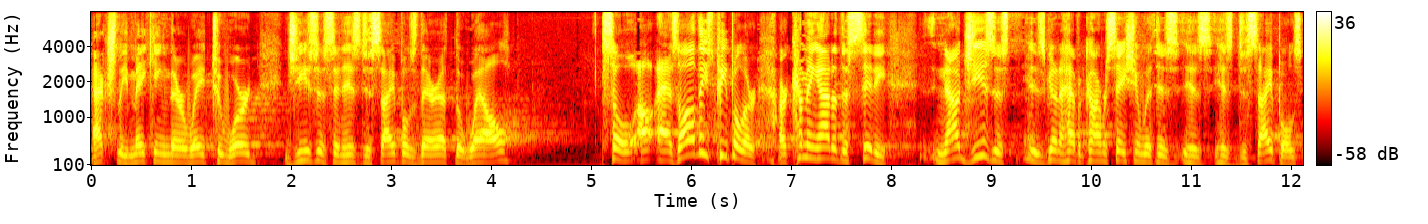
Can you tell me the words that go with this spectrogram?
actually making their way toward Jesus and his disciples there at the well. So, uh, as all these people are, are coming out of the city, now Jesus is going to have a conversation with his, his, his disciples.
